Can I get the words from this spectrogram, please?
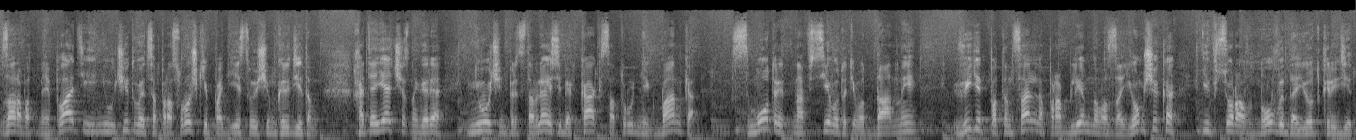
заработной плате и не учитывается просрочки по действующим кредитам. Хотя я, честно говоря, не очень представляю себе, как сотрудник банка смотрит на все вот эти вот данные, видит потенциально проблемного заемщика и все равно выдает кредит.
